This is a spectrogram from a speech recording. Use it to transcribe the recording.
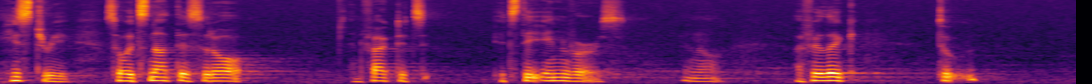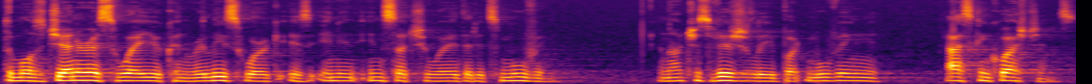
history. So it's not this at all. In fact, it's, it's the inverse, you know. I feel like to, the most generous way you can release work is in, in, in such a way that it's moving. And not just visually, but moving, asking questions.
